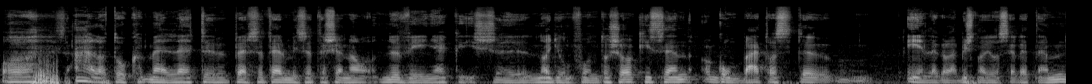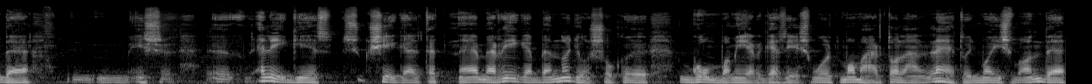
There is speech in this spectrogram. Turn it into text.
Az állatok mellett persze természetesen a növények is nagyon fontosak, hiszen a gombát azt én legalábbis nagyon szeretem, de és eléggé szükségeltetne, mert régebben nagyon sok gomba mérgezés volt, ma már talán lehet, hogy ma is van, de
